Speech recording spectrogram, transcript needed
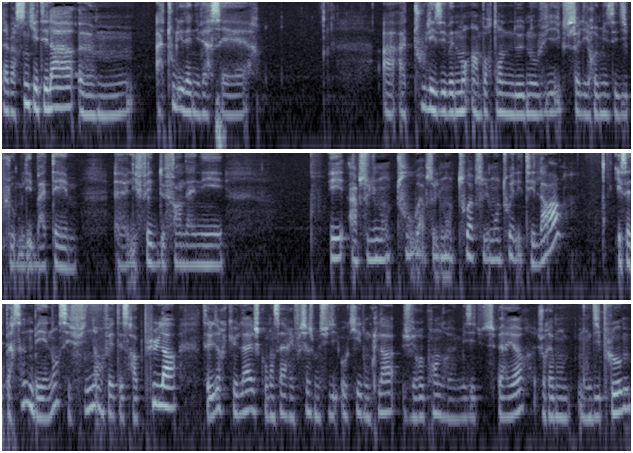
la personne qui était là euh, à tous les anniversaires, à, tous les événements importants de nos vies, que ce soit les remises des diplômes, les baptêmes, euh, les fêtes de fin d'année, et absolument tout, absolument tout, absolument tout, elle était là. Et cette personne, ben non, c'est fini en fait, elle sera plus là. Ça veut dire que là, je commençais à réfléchir, je me suis dit, ok, donc là, je vais reprendre mes études supérieures, j'aurai mon, mon diplôme,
